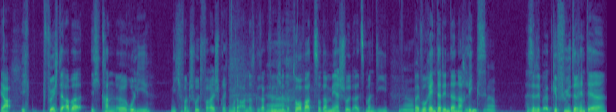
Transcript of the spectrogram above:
ja, ich fürchte aber, ich kann äh, Rulli nicht von Schuld freisprechen oder anders gesagt, ja. für mich hat der Torwart sogar mehr Schuld als Mandi, ja. weil wo rennt er denn da nach links? Ja. Also der, gefühlt rennt er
